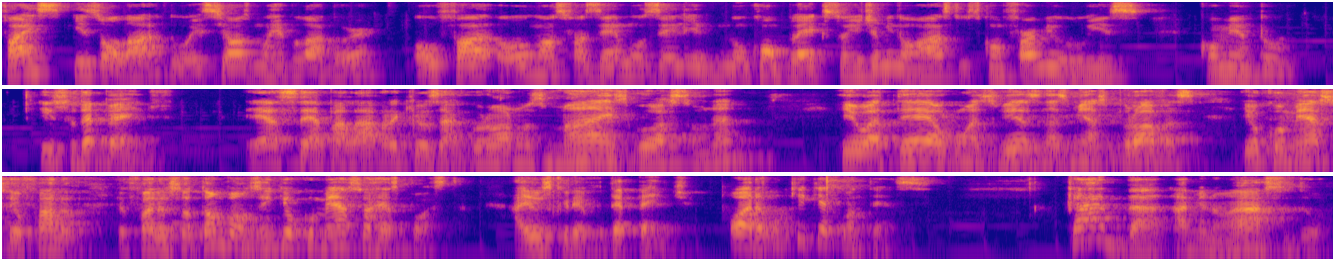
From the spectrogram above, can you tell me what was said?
faz isolado esse osmorregulador ou, ou nós fazemos ele num complexo aí de aminoácidos, conforme o Luiz comentou? Isso depende. Essa é a palavra que os agrônomos mais gostam, né? Eu até algumas vezes nas minhas provas eu começo, eu falo, eu falo, eu sou tão bonzinho que eu começo a resposta. Aí eu escrevo, depende. Ora, o que que acontece? Cada aminoácido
